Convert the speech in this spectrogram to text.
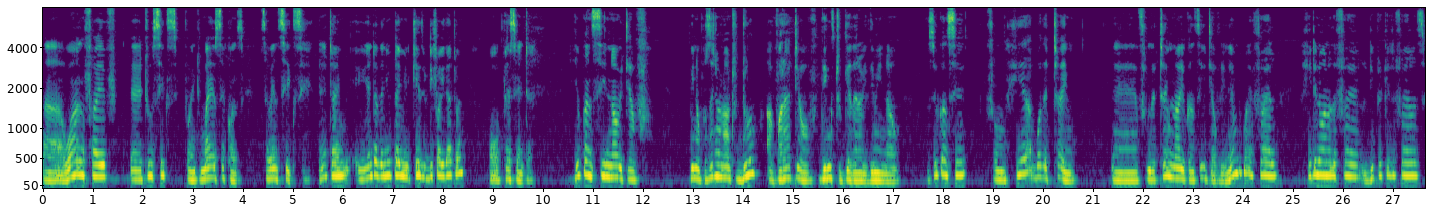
uh, 1526 uh, point milliseconds 76 anytime you enter the new time in case you differ with that one or press enter you can see now it have been a position now to do a variety of things together with me now. As you can see from here about the time uh, from the time now you can see it have renamed my file hidden one of the file duplicated files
